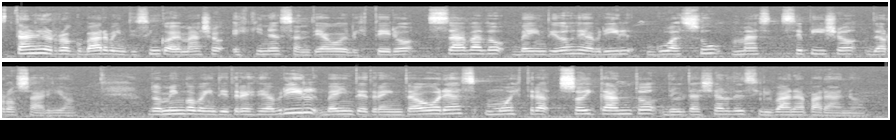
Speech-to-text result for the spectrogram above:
Stanley Rock Bar 25 de mayo, esquina Santiago del Estero, sábado 22 de abril, Guazú más Cepillo de Rosario. Domingo 23 de abril, 20-30 horas, muestra Soy Canto del taller de Silvana Parano.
